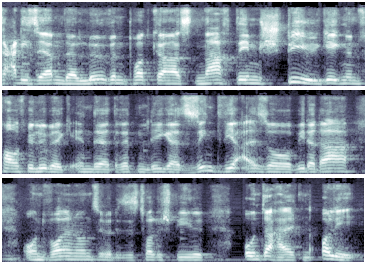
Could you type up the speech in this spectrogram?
Radiserben der Löwen Podcast. Nach dem Spiel gegen den VfB Lübeck in der dritten Liga sind wir also wieder da und wollen uns über dieses tolle Spiel unterhalten. Olli,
